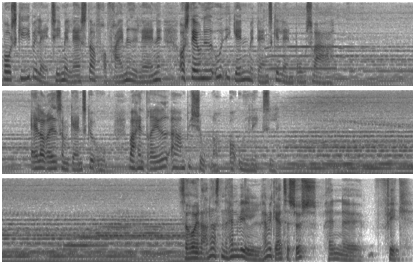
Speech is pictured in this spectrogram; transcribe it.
hvor skibe lagde til med laster fra fremmede lande og stævnede ud igen med danske landbrugsvarer. Allerede som ganske ung var han drevet af ambitioner og udlængsel. Så H.N. Andersen, han ville, han ville gerne til søs. Han øh, fik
